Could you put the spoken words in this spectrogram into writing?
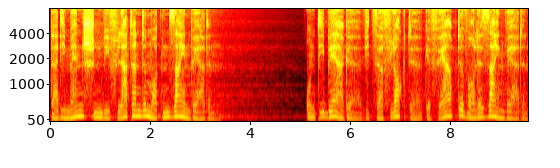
da die Menschen wie flatternde Motten sein werden und die Berge wie zerflockte, gefärbte Wolle sein werden.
